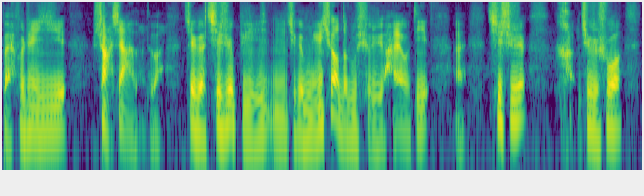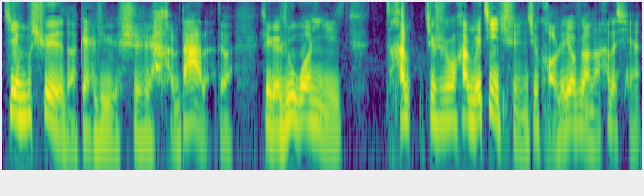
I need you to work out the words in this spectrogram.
百分之一上下的，对吧？这个其实比你这个名校的录取率还要低。哎，其实很就是说进不去的概率是很大的，对吧？这个如果你还就是说还没进去，你就考虑要不要拿他的钱，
